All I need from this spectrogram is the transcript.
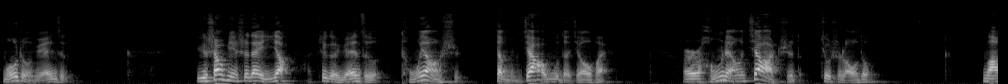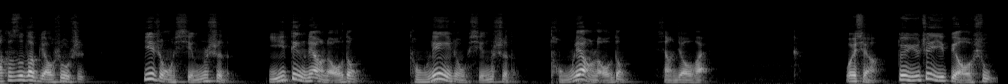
某种原则。与商品时代一样，这个原则同样是等价物的交换，而衡量价值的就是劳动。马克思的表述是：一种形式的一定量劳动同另一种形式的同量劳动相交换。我想，对于这一表述，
